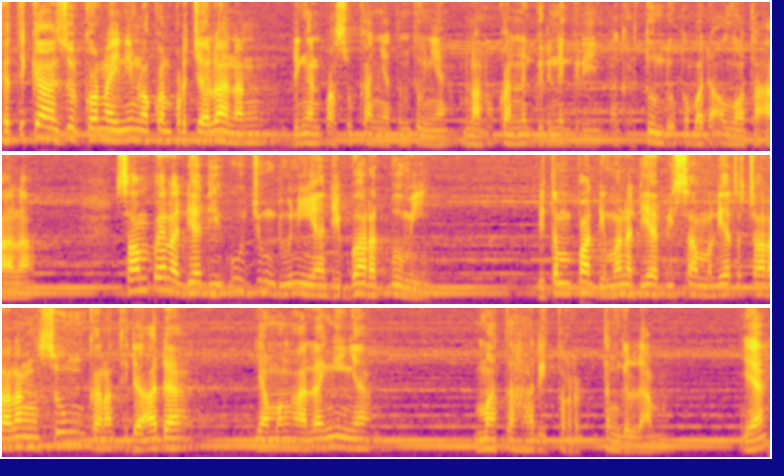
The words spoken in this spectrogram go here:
ketika Zulkarnain ini melakukan perjalanan dengan pasukannya tentunya melakukan negeri-negeri agar tunduk kepada Allah taala sampailah dia di ujung dunia di barat bumi di tempat di mana dia bisa melihat secara langsung karena tidak ada yang menghalanginya matahari tenggelam. Ya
